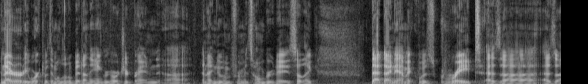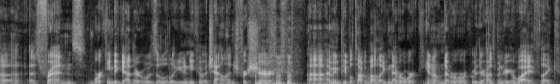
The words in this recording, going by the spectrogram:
And I had already worked with him a little bit on the Angry Orchard brand, uh, and I knew him from his homebrew days. So like that dynamic was great as a as a as friends working together was a little unique of a challenge for sure. Uh, i mean people talk about like never work you know never work with your husband or your wife. Like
